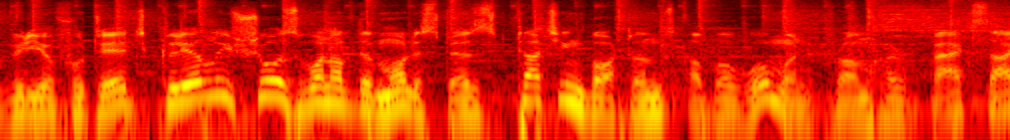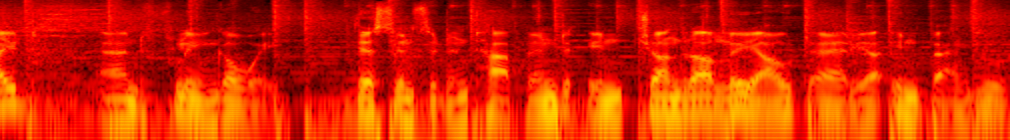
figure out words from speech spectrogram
Video footage clearly shows one of the molesters touching bottoms of a woman from her backside and fleeing away. This incident happened in Chandra layout area in Bangalore.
